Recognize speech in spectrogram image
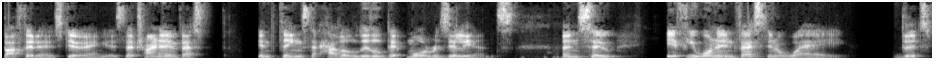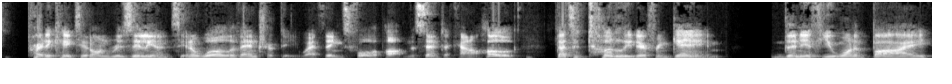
Buffett is doing is they're trying to invest in things that have a little bit more resilience. And so if you want to invest in a way that's predicated on resilience in a world of entropy where things fall apart and the center cannot hold, that's a totally different game than if you want to buy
